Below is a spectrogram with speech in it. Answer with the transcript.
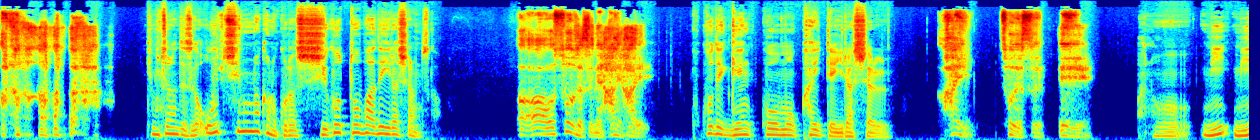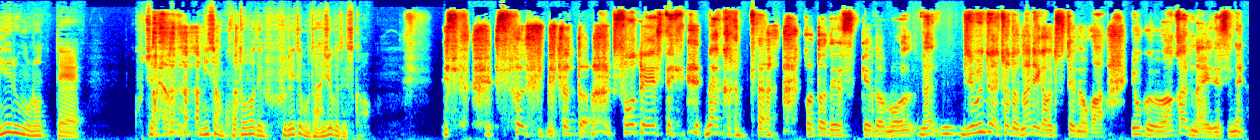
気持ちなんですが、お家の中のこれは仕事場でいらっしゃるんですか？ああ、そうですね。はいはい。ここで原稿も書いていらっしゃる。はい。そうです。ええあの、見、見えるものって、こちらから2、3言葉で触れても大丈夫ですか？そうですね。ちょっと想定してなかったことですけども、な自分ではちょっと何が映ってるのかよくわかんないですね。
